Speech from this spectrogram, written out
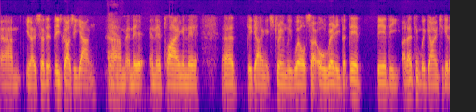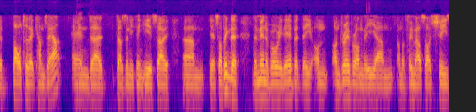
Um, you know, so that these guys are young yeah. um, and they're and they're playing and they're uh, they're going extremely well. So already, but they're they're the. I don't think we're going to get a bolter that comes out and uh, does anything here. So um, yeah, so I think the the men are already there, but the on Andreeva on the um, on the female side, she's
